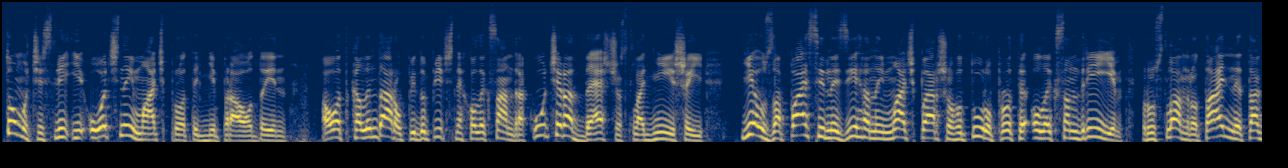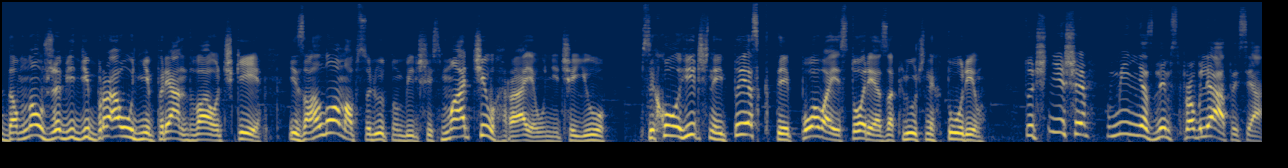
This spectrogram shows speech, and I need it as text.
в тому числі і очний матч проти Дніпра 1 А от календар у підопічних Олександра Кучера дещо складніший. Є у запасі незіграний матч першого туру проти Олександрії. Руслан Ротань не так давно вже відібрав у Дніпрян два очки. І загалом абсолютну більшість матчів грає у нічию. Психологічний тиск типова історія заключних турів. Точніше, вміння з ним справлятися.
